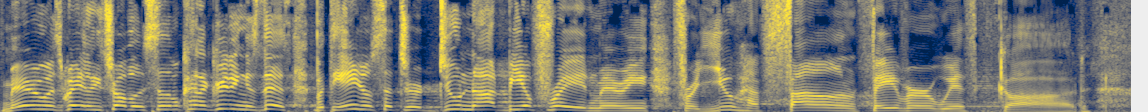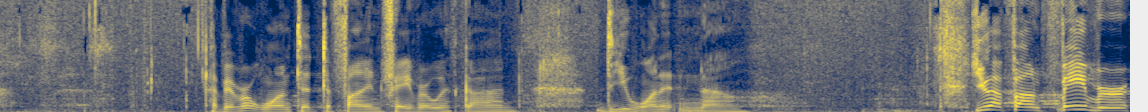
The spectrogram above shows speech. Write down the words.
Mary was greatly troubled. She said, What kind of greeting is this? But the angel said to her, Do not be afraid, Mary, for you have found favor with God. Have you ever wanted to find favor with God? Do you want it now? You have found favor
